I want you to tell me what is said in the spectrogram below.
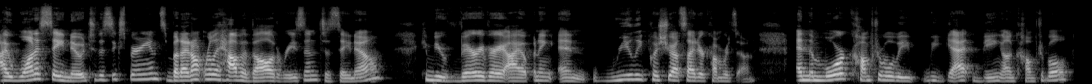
I want to say no to this experience, but I don't really have a valid reason to say no can be very, very eye opening and really push you outside your comfort zone. And the more comfortable we, we get being uncomfortable,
